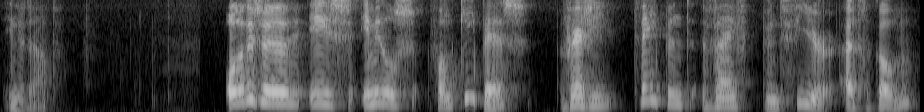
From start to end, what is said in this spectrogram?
inderdaad. Ondertussen is inmiddels van KeyPass versie 2.5.4 uitgekomen.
